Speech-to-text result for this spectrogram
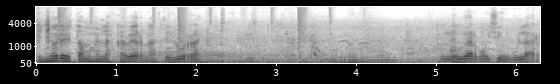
Señores, estamos en las cavernas de Lurray. Un lugar muy singular.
